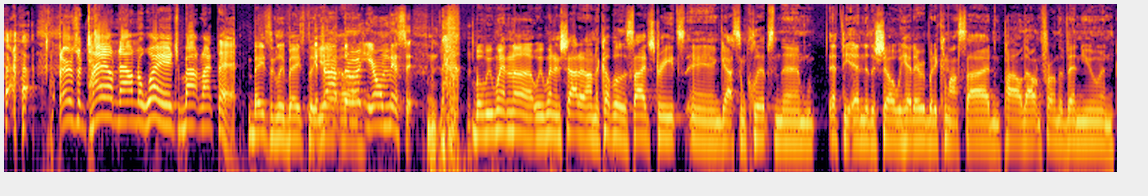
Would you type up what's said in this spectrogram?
There's a town down the way. It's about like that. basically, basically, You yeah. drive through uh, it, you don't miss it. but we went and uh, we went and shot it on a couple of the side streets and got some clips. And then at the end of the show, we had everybody come outside and piled out in front of the venue and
